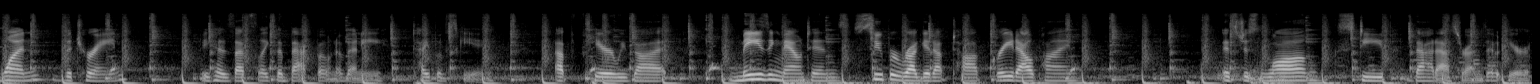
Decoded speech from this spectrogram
One, the terrain, because that's like the backbone of any type of skiing. Up here, we've got amazing mountains, super rugged up top, great alpine. It's just long, steep, badass runs out here.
